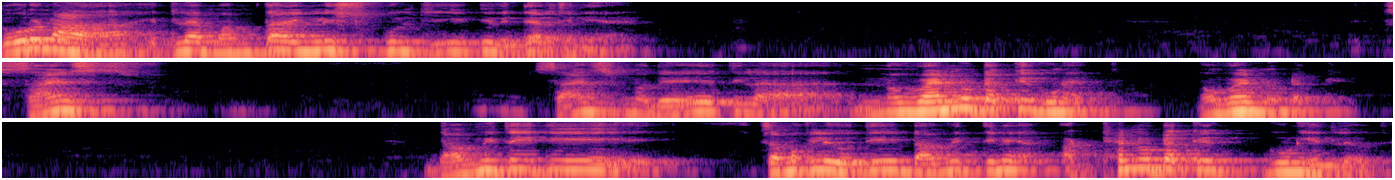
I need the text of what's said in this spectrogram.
तोरणाळा इथल्या ममता इंग्लिश स्कूलची ती विद्यार्थिनी आहे सायन्स सायन्समध्ये तिला नव्याण्णव टक्के गुण आहेत नव्याण्णव टक्के दहावीतही ती चमकली होती. दहावीत तिने अठ्ठ्याण्णव टक्के गुण घेतले होते.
